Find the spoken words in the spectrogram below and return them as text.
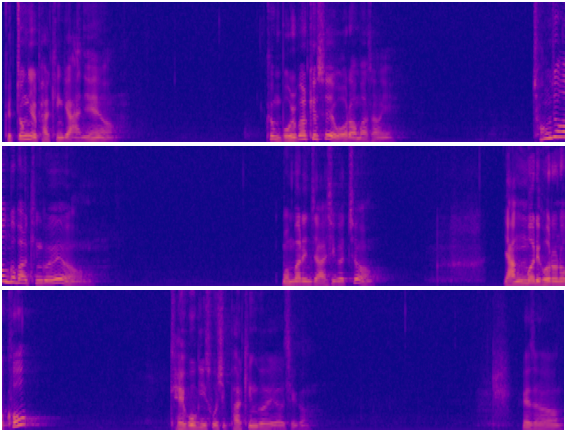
그쪽 일 밝힌 게 아니에요. 그럼 뭘 밝혔어요 월화마상이? 정정한 거 밝힌 거예요. 뭔 말인지 아시겠죠? 양머리 걸어놓고 개고기 소식 밝힌 거예요, 지금. 그래서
